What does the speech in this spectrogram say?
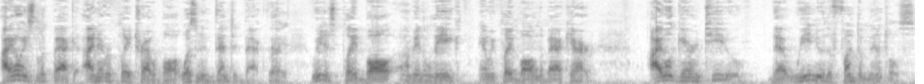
I always look back at. I never played travel ball. It wasn't invented back then. Right. We just played ball um, in a league, and we played ball in the backyard. I will guarantee you that we knew the fundamentals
